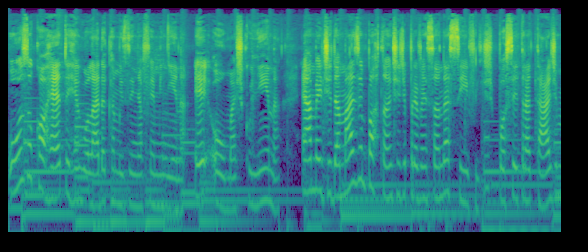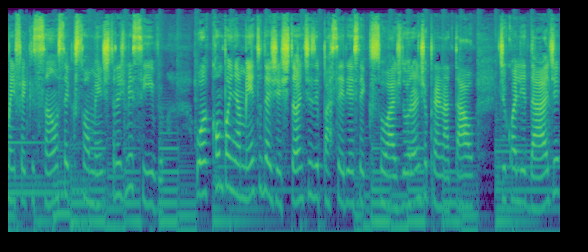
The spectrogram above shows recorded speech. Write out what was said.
O uso correto e regular da camisinha feminina e ou masculina é a medida mais importante de prevenção da sífilis, por se tratar de uma infecção sexualmente transmissível. O acompanhamento das gestantes e parcerias sexuais durante o pré-natal de qualidade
